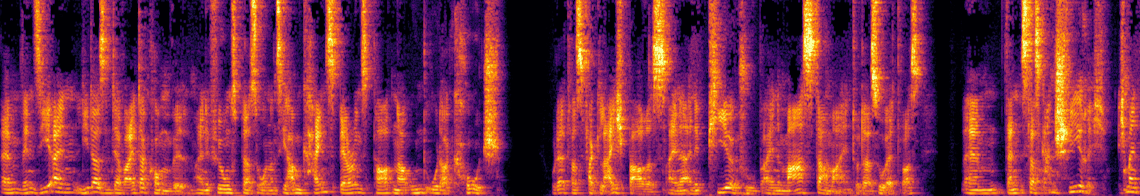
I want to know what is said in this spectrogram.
ähm, wenn Sie ein Leader sind, der weiterkommen will, eine Führungsperson, und Sie haben keinen Sparingspartner und oder Coach oder etwas Vergleichbares, eine, eine Peer Group, eine Mastermind oder so etwas, ähm, dann ist das ganz schwierig. Ich meine,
